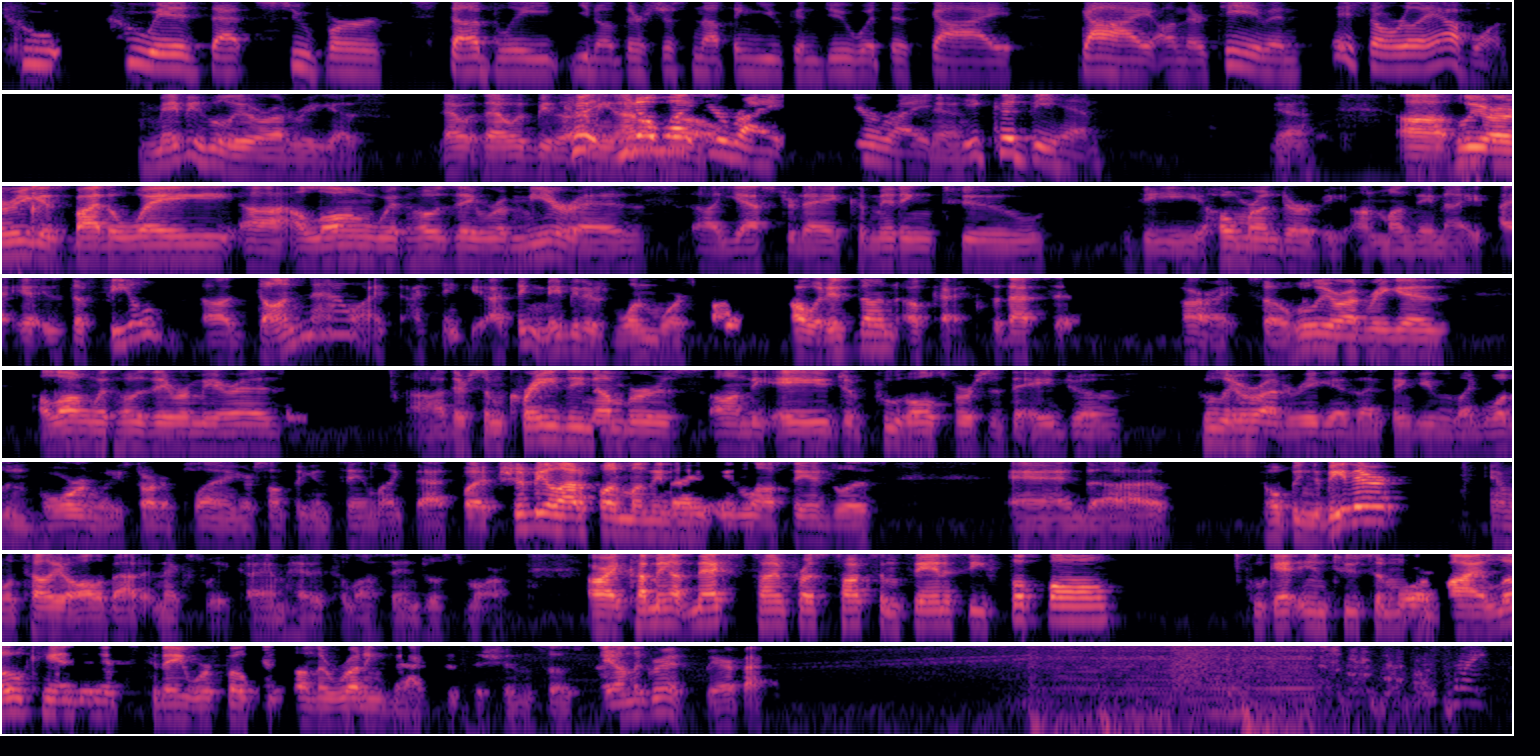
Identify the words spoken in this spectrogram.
who who is that super studly? You know, there's just nothing you can do with this guy guy on their team, and they just don't really have one. Maybe Julio Rodriguez. That that would be the. Could, I mean, you know what? Know. You're right. You're right. Yeah. It could be him. Yeah. Uh, Julio Rodriguez, by the way, uh, along with Jose Ramirez uh, yesterday, committing to the home run derby on Monday night. is the field uh, done now? I, I, think I think maybe there's one more spot. Oh, it is done. Okay, so that's it. All right. So Julio Rodriguez, along with Jose Ramirez, uh, there's some crazy numbers on the age of Pujols versus the age of Julio Rodriguez. I think he was like wasn't born when he started playing or something insane like that. But should be a lot of fun Monday night in Los Angeles, and uh, hoping to be there. And we'll tell you all about it next week. I am headed to Los Angeles tomorrow. All right, coming up next, time for us to talk some fantasy football. We'll get into some more buy low candidates. Today, we're focused on the running back position. So stay on the grid. Be right back.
